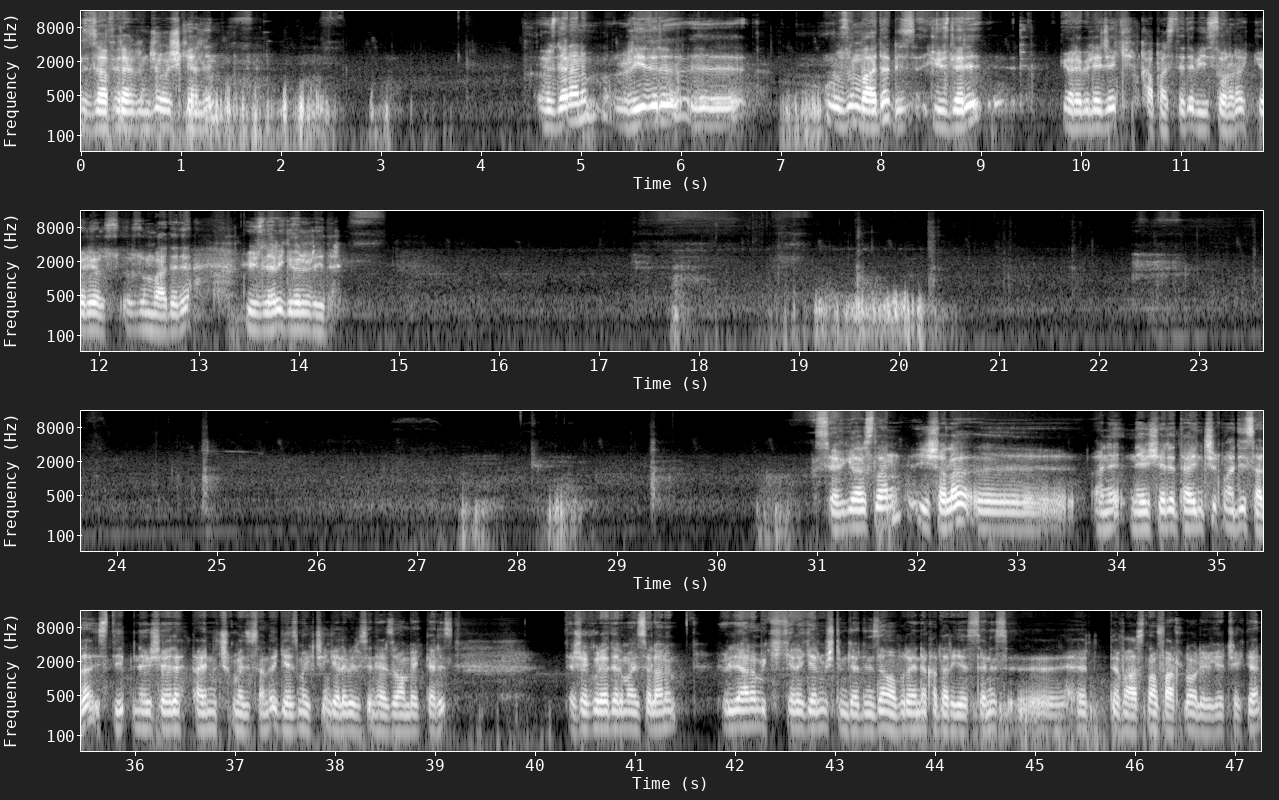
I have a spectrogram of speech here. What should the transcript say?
Zafer Akıncı hoş geldin. Özden Hanım, Reader'ı e, uzun vade biz yüzleri görebilecek kapasitede bir his olarak görüyoruz. Uzun vadede yüzleri görür Reader. Sevgi Arslan inşallah eee hani Nevşehir'e tayin çıkmadıysa da isteyip Nevşehir'e tayin çıkmadıysa da gezmek için gelebilirsin. Her zaman bekleriz. Teşekkür ederim Aysel Hanım. Hülya Hanım iki kere gelmiştim dediniz ama buraya ne kadar gezseniz eee, her defasında farklı oluyor gerçekten.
